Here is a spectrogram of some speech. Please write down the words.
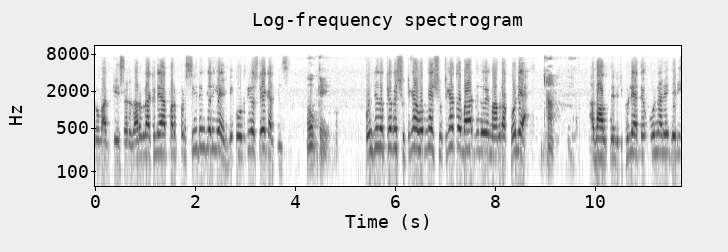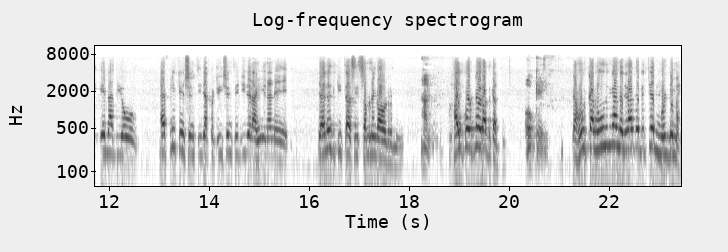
ਤੋਂ ਬਾਅਦ ਕੇਸ ਰਿਜ਼ਰਵ ਰੱਖ ਲਿਆ। ਪਰ ਪ੍ਰੋਸੀਡਿੰਗ ਜਿਹੜੀ ਹੈ ਦੀ ਕੋਰਟ ਦੀ ਉਹ ਸਟੇ ਕਰਤੀ ਸੀ। ਓਕੇ ਹੁਣ ਜਦੋਂ ਕਿਉਂਕਿ ਛੁੱਟੀਆਂ ਹੋ ਗਈਆਂ ਛੁੱਟੀਆਂ ਤੋਂ ਬਾਅਦ ਜਦੋਂ ਇਹ ਮਾਮਲਾ ਖੋਲਿਆ ਹਾਂ। ਅਦਾਲਤ ਦੇ ਵਿੱਚ ਖੁੱਲਿਆ ਤੇ ਉਹਨਾਂ ਨੇ ਜਿਹੜੀ ਇਹਨਾਂ ਦੀ ਉਹ ਐਪਲੀਕੇਸ਼ਨ ਸੀ ਜਾਂ ਪਟੀਸ਼ਨ ਸੀ ਜਿਹਦੇ ਰਾਹੀਂ ਇਹਨਾਂ ਨੇ ਚੈਲੰਜ ਕੀਤਾ ਸੀ ਸਮਨਿੰਗ ਆਰਡਰ ਨੂੰ। ਹਾਂ। ਹਾਈ ਕੋਰਟ ਨੇ ਰੱਦ ਕਰ ਦਿੱਤੀ। ਓਕੇ ਤੇ ਹੁਣ ਕਾਨੂੰਨ ਦੀਆਂ ਨਜ਼ਰਾਂ ਦੇ ਵਿੱਚ ਇਹ ਮੁਲਜ਼ਮ ਹੈ।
